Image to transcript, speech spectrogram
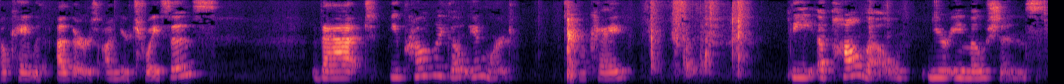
okay, with others on your choices, that you probably go inward, okay? The Apollo, your emotions,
